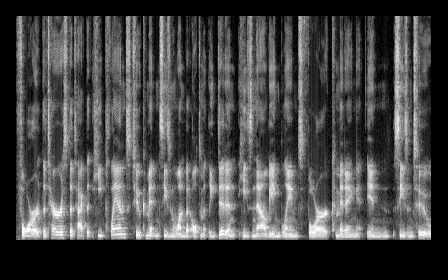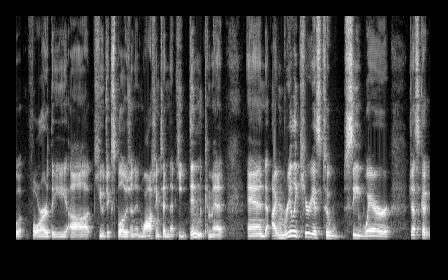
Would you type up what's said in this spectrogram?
for the terrorist attack that he planned to commit in season one but ultimately didn't. He's now being blamed for committing in season two for the uh, huge explosion in Washington that he didn't commit. And I'm really curious to see where Jessica,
